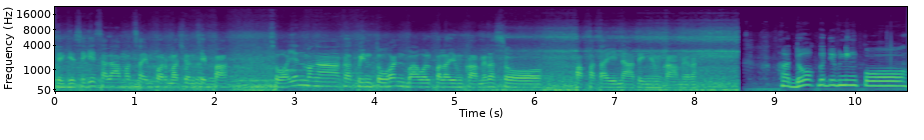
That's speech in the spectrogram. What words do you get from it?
sige sige, salamat sa impormasyon si Pa. So ayan mga kakwentuhan, bawal pala yung camera. So papatayin natin yung camera. Ah, Doc, good evening po.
